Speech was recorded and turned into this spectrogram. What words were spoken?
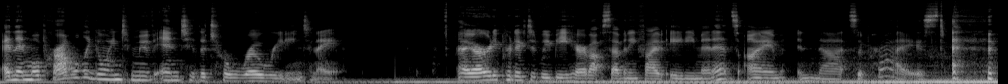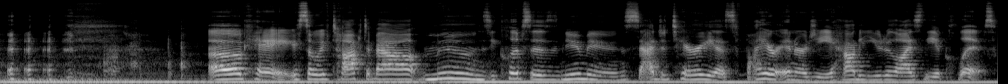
And then we're probably going to move into the tarot reading tonight. I already predicted we'd be here about 75, 80 minutes. I'm not surprised. okay, so we've talked about moons, eclipses, new moons, Sagittarius, fire energy, how to utilize the eclipse.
